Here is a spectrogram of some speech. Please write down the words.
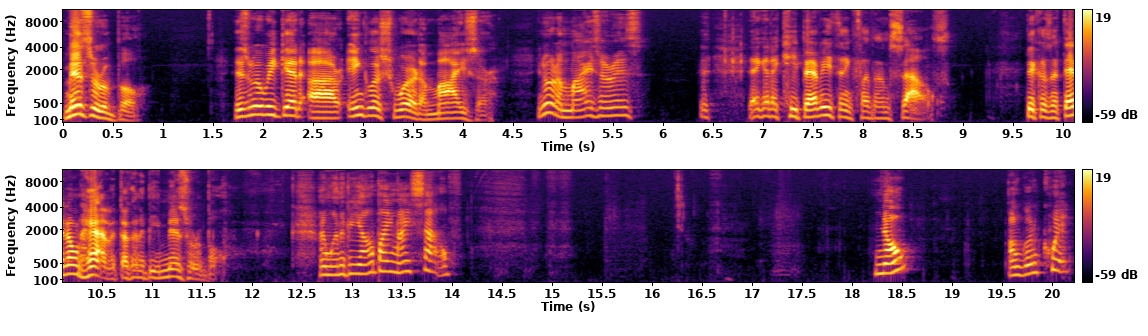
Miserable. This is where we get our English word, a miser. You know what a miser is? They got to keep everything for themselves. Because if they don't have it, they're going to be miserable. I want to be all by myself. No, I'm going to quit.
